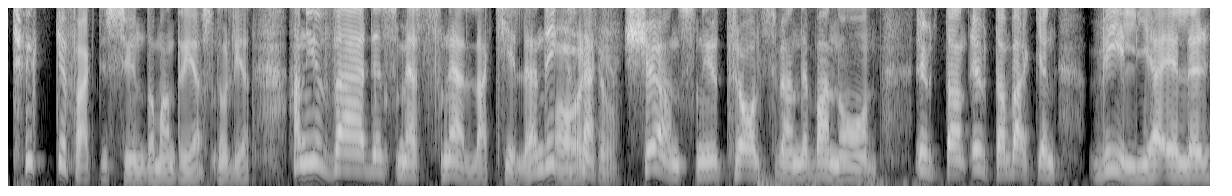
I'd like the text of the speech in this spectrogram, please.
tycker faktiskt synd om Andreas Norlén. Han är ju världens mest snälla kille, en riktig Ja, sån här könsneutral svennebanan utan, utan varken vilja eller,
